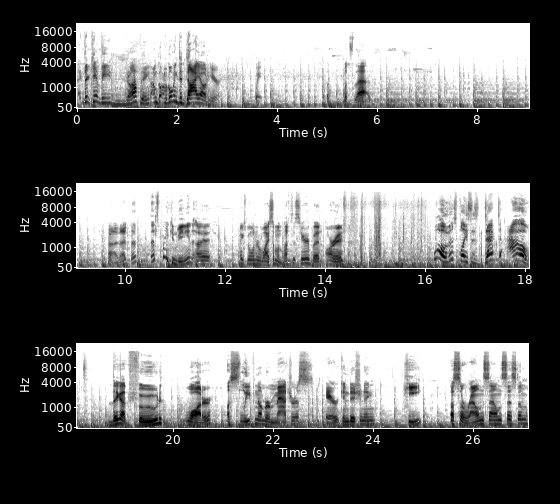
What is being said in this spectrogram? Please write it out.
I, there can't be nothing. I'm, go I'm going to die out here. Wait. What, what's that? Huh, that, that, that's pretty convenient. Uh, makes me wonder why someone left this here, but alright. Whoa, this place is decked out! They got food, water, a sleep number mattress, air conditioning, heat, a surround sound system,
